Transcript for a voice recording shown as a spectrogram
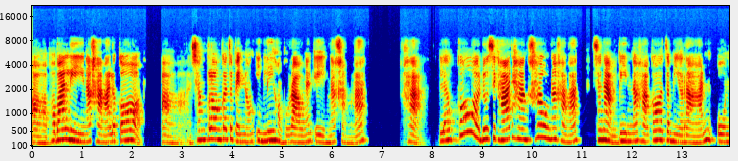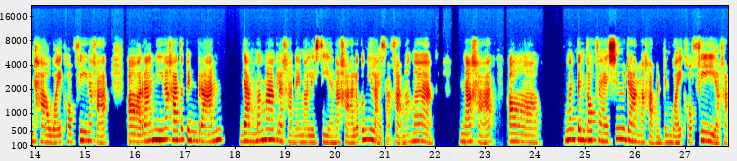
อ่าพ่อบ้านลีนะคะ แล้วก็อ่าช่างกล้องก็จะเป็นน้องอิงลี่ของพวกเรานั่นเองนะคะ ค่ะ แล้วก็ดูสิคะทางเข้านะคะ สนามบินนะคะ ก็จะมีร้าน Old Town White Coffee นะคะอ่าร้านนี้นะคะจะเป็นร้านดังมาก ๆ เลยค่ะในมาเลเซียนะคะ แล้วก็มีหลายสาขามาก ๆ นะคะอ่ามันเป็นกาแฟชื่อดังอะค่ะ มันเป็น White Coffee อะค่ะ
